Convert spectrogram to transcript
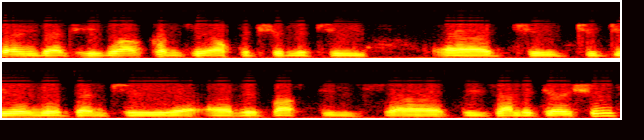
saying that he welcomes the opportunity uh, to to deal with and to uh, rebut these uh, these allegations.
